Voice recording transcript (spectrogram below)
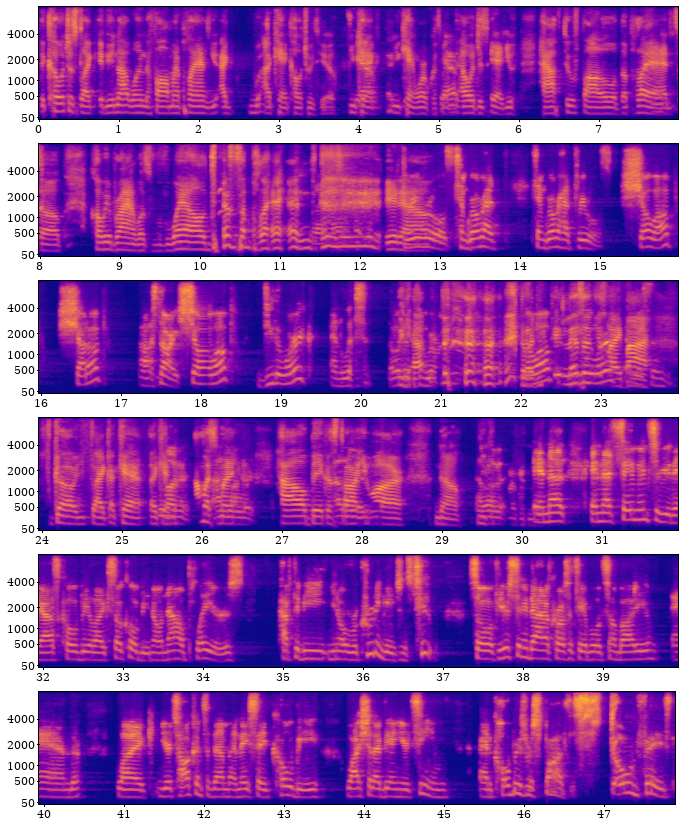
the coach is like if you're not willing to follow my plan you i, I can't coach with you. You yeah. can't you can't work with me. That was just it. You have to follow the plan. So kobe bryant was well disciplined you know? three rules. Tim grover had tim grover had three rules. Show up shut up uh, sorry show up do the work and listen those yeah. Go up, listen, like, bye, listen. go. Like, I can't, I can't. How much money? How big a star you are? No, I love it. In that, in that same interview, they asked Kobe, like, so Kobe, you know, now players have to be, you know, recruiting agents too. So if you're sitting down across the table with somebody and like you're talking to them and they say, Kobe, why should I be on your team? And Kobe's response, stone faced,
